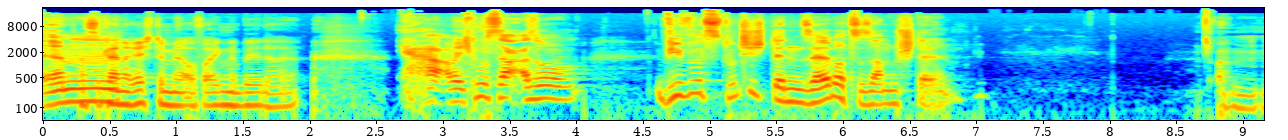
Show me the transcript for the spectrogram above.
Ähm, Hast du keine Rechte mehr auf eigene Bilder. Ja. ja, aber ich muss sagen, also, wie würdest du dich denn selber zusammenstellen? Ähm.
